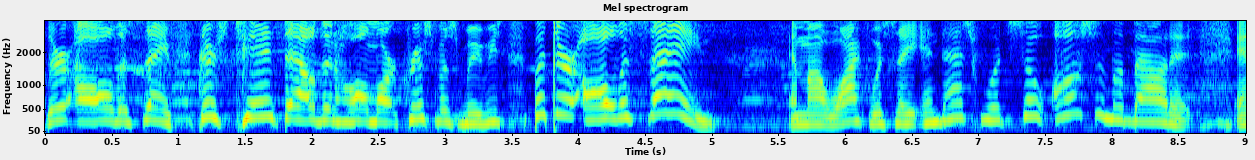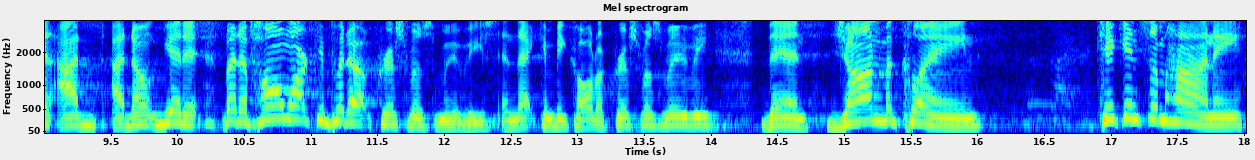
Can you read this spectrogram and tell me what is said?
they're all the same. There's 10,000 Hallmark Christmas movies, but they're all the same. And my wife would say, and that's what's so awesome about it. And I, I don't get it. But if Hallmark can put out Christmas movies, and that can be called a Christmas movie, then John McClane kicking some honey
